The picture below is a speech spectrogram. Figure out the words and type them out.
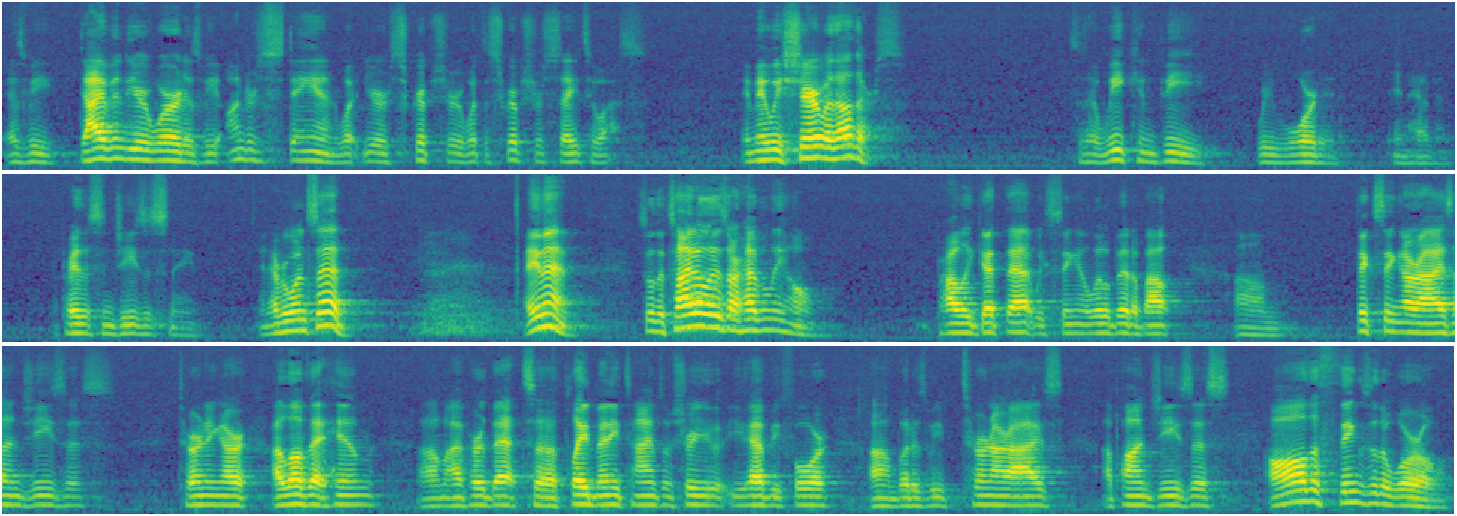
as we dive into your word, as we understand what your scripture, what the scriptures say to us. And may we share it with others so that we can be rewarded in heaven. I pray this in Jesus' name. And everyone said, Amen. Amen. So the title is Our Heavenly Home. Probably get that. We sing a little bit about um, fixing our eyes on Jesus, turning our. I love that hymn. Um, I've heard that uh, played many times. I'm sure you, you have before. Um, but as we turn our eyes upon Jesus, all the things of the world,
